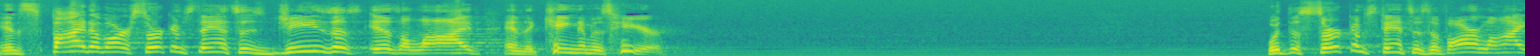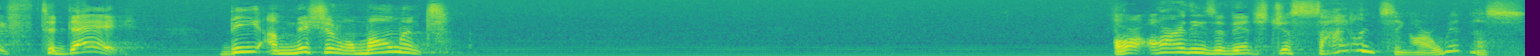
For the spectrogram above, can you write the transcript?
In spite of our circumstances, Jesus is alive and the kingdom is here. Would the circumstances of our life today be a missional moment? Or are these events just silencing our witness?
